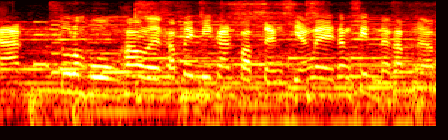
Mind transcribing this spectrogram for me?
จากตู้ลำโพงเข้าเลยครับ ไม่มีการปรับแต่งเสียงเลยทั้งสิ้นนะครับนะครับ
